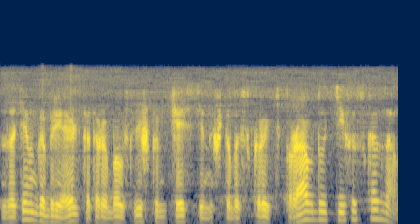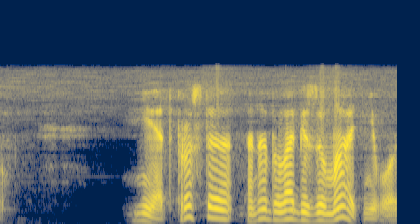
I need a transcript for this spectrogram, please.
Затем Габриэль, который был слишком честен, чтобы скрыть правду, тихо сказал. «Нет, просто она была без ума от него,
